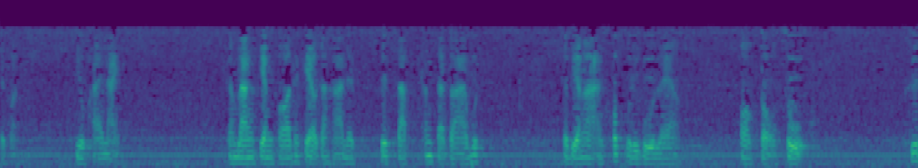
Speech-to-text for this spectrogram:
ซะก่อน อยู่ภายในกำลังเพียงพอถ้าแก้วทหารเนี่ยซื้อทรัพย์ทั้งศาสาวุธเสบียงอาหารครบบริบูรณ์แล้ว ออกต่อสู้คือ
